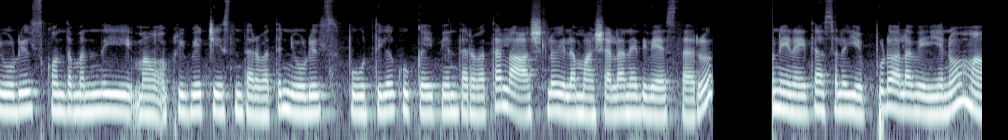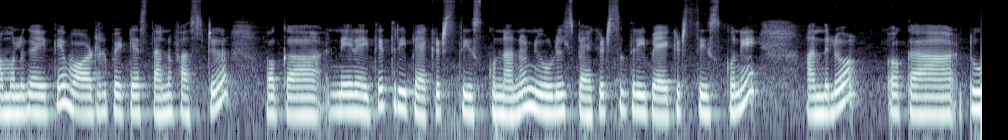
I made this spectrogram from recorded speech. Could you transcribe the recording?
న్యూడిల్స్ కొంతమంది మా ప్రిపేర్ చేసిన తర్వాత న్యూడిల్స్ పూర్తిగా కుక్ అయిపోయిన తర్వాత లాస్ట్లో ఇలా మసాలా అనేది వేస్తారు. నేనైతే అసలు ఎప్పుడు అలా వేయను. మామూలుగా అయితే వాటర్ పెట్టేస్తాను ఫస్ట్. ఒక నేనైతే త్రీ ప్యాకెట్స్ తీసుకున్నాను. న్యూడిల్స్ ప్యాకెట్స్ త్రీ ప్యాకెట్స్ తీసుకుని అందులో ఒక టూ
